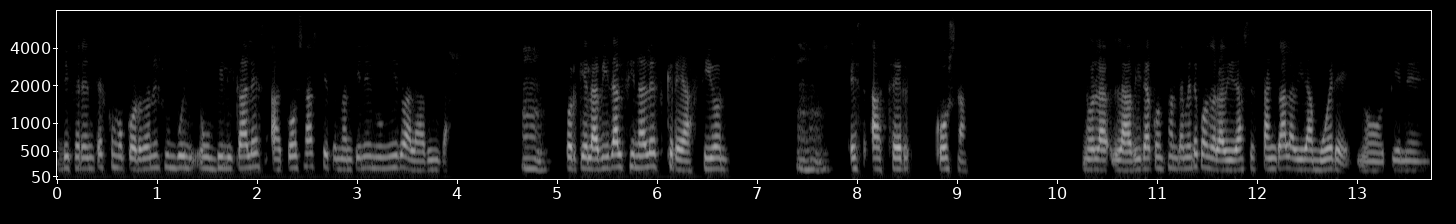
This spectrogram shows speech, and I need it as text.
diferentes como cordones umbilicales a cosas que te mantienen unido a la vida. Mm. Porque la vida al final es creación, es hacer cosas. No, la, vida constantemente, cuando la vida se estanca, la vida muere, no tiene...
